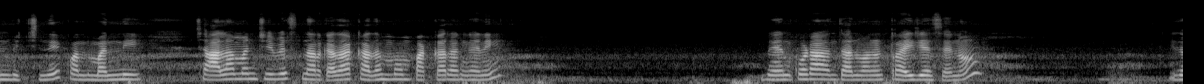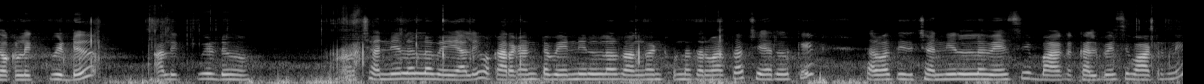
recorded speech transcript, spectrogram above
అనిపించింది కొంతమంది చాలామంది చూపిస్తున్నారు కదా కదంబం పక్క రంగని. నేను కూడా దానివల్ల ట్రై చేశాను. ఇది ఒక లిక్విడ్. ఆ లిక్విడ్ చన్నీళ్ళల్లో వేయాలి. ఒక అరగంట వేడి నీళ్ళలో రంగు అంటుకున్న తర్వాత చీరలకి తర్వాత ఇది చన్నీళ్ళలో వేసి బాగా కలిపేసి వాటర్ని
